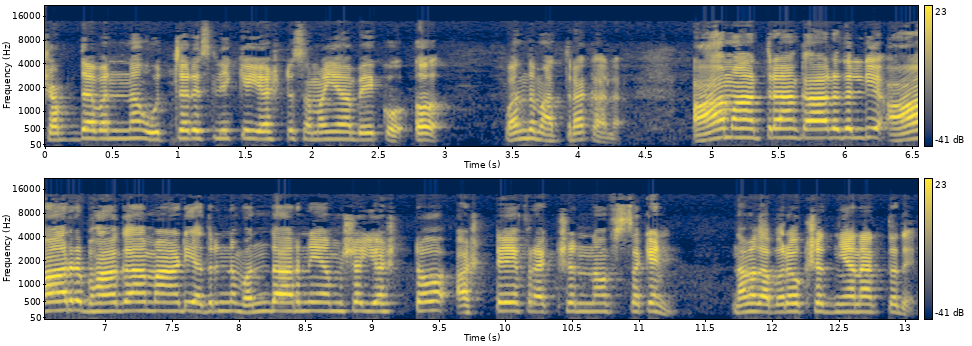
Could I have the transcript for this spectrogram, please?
ಶಬ್ದವನ್ನು ಉಚ್ಚರಿಸಲಿಕ್ಕೆ ಎಷ್ಟು ಸಮಯ ಬೇಕೋ, ಅ, ಒಂದು ಮಾತ್ರ ಕಾಲ. ಆ ಮಾತ್ರ ಕಾಲದಲ್ಲಿ ಆರು ಭಾಗ ಮಾಡಿ ಅದರಿಂದ ಒಂದಾರನೇ ಅಂಶ ಎಷ್ಟೋ ಅಷ್ಟೇ ಫ್ರ್ಯಾಕ್ಷನ್ ಆಫ್ ಸೆಕೆಂಡ್ ನಮಗೆ ಅಪರೋಕ್ಷ ಜ್ಞಾನ ಆಗ್ತದೆ.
